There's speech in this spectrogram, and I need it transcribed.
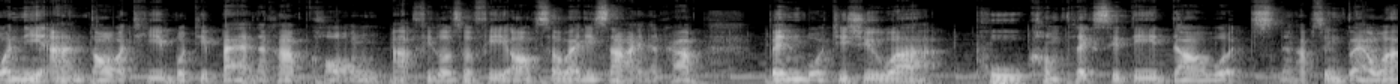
วันนี้อ่านต่อที่บทที่ 8 นะครับ ของ A Philosophy of Software Design นะครับ เป็นบทที่ชื่อว่า Pull Complexity Downwards นะครับ ซึ่งแปลว่า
